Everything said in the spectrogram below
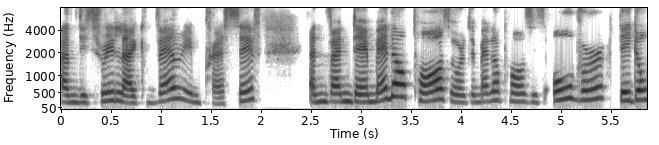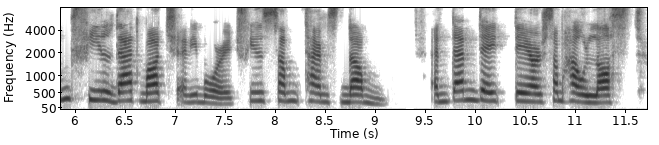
and it's really like very impressive. And when their menopause or the menopause is over, they don't feel that much anymore. It feels sometimes numb and then they they are somehow lost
